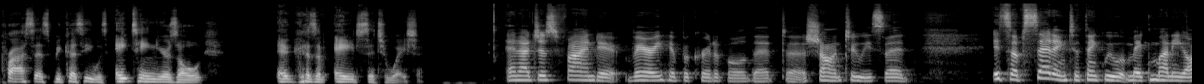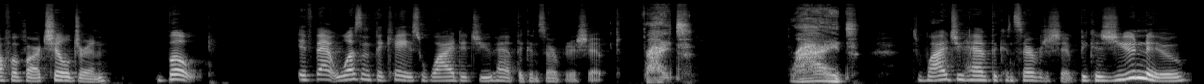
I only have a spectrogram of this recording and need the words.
process because he was 18 years old because of age situation. and I just find it very hypocritical that uh, Sean Tuohy said it's upsetting to think we would make money off of our children. But if that wasn't the case, why did you have the conservatorship? Right. Right. Why'd you have the conservatorship? Because you knew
